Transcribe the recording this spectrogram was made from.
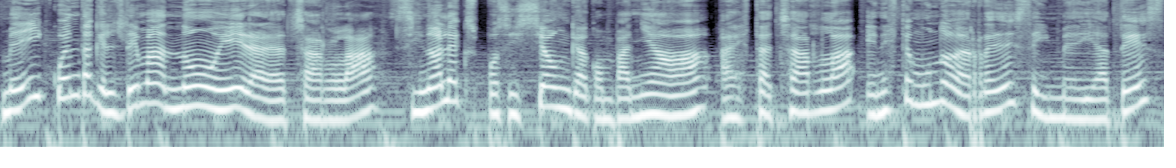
me di cuenta que el tema no era la charla, sino la exposición que acompañaba a esta charla en este mundo de redes e inmediatez,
